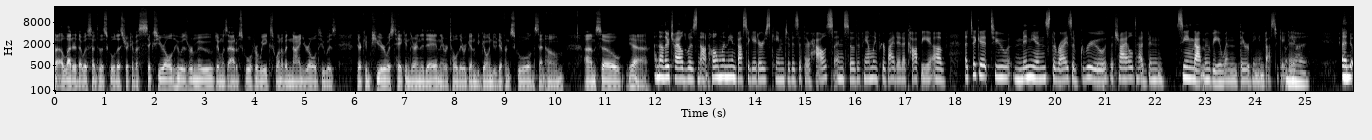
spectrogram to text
a letter that was sent to the school district of a six year old who was removed and was out of school for weeks. One of a nine year old who was their computer was taken during the day and they were told they were going to be going to a different school and sent home. Um, so yeah, another child was not home when the investigators came to visit their house, and so the family provided a copy of a ticket to Minions: The Rise of Gru. The child had been seeing that movie when they were being investigated. Yeah. And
